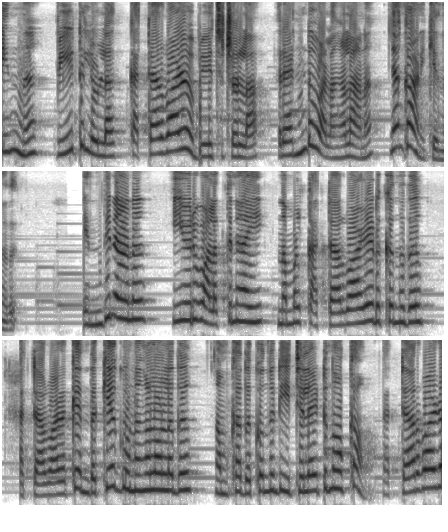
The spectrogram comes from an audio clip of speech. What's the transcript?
ഇന്ന് വീട്ടിലുള്ള കറ്റാർവാഴ ഉപയോഗിച്ചിട്ടുള്ള രണ്ട് വളങ്ങളാണ് ഞാൻ കാണിക്കുന്നത്. എന്തിനാണ് ഈ ഒരു വളത്തിനായി നമ്മൾ കറ്റാർവാഴ എടുക്കുന്നത്? കറ്റാർവാഴക്ക് എന്തൊക്കെയാ ഗുണങ്ങളുള്ളത്? നമുക്ക് അതൊക്കെ ഒന്ന് ഡീറ്റെയിൽ ആയിട്ട് നോക്കാം. കറ്റാർവാഴ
